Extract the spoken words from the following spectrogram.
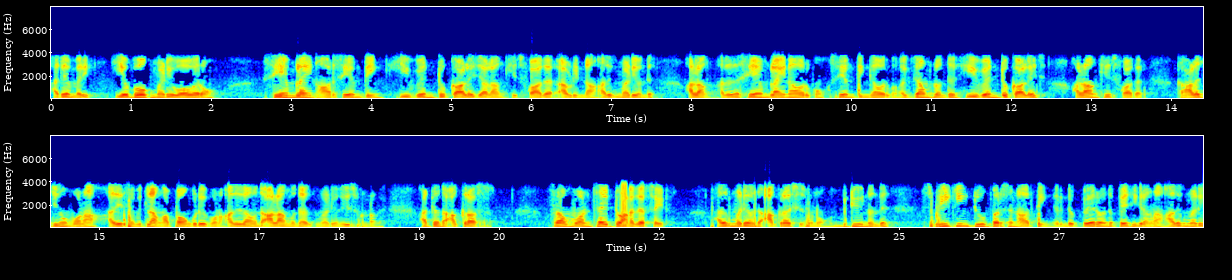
அதே மாதிரி எபோக்கு முன்னாடி ஓவரும் same line or same thing he went to college along his father அப்படின்னா அதுக்கு முன்னாடி வந்து அலாங் அதாவது சேம் லைனாகவும் இருக்கும் சேம் திங்காகவும் இருக்கும். எக்ஸாம்பிள் வந்து he went to college along his father காலேஜுக்கும் போனால் அதே சமயத்தில் அவங்க அப்பாவும் கூட போனோம் அதுதான் வந்து அலாங் வந்து அதுக்கு முன்னாடி வந்து யூஸ் பண்ணுறாங்க அடுத்து வந்து across from one side to another side அதுக்கு முன்னாடி வந்து அக்ராஸ் யூஸ் பண்ணுவோம். பிட்வீன் வந்து speaking two person or thing ரெண்டு பேர் வந்து பேசிக்கிறாங்கன்னா அதுக்கு முன்னாடி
